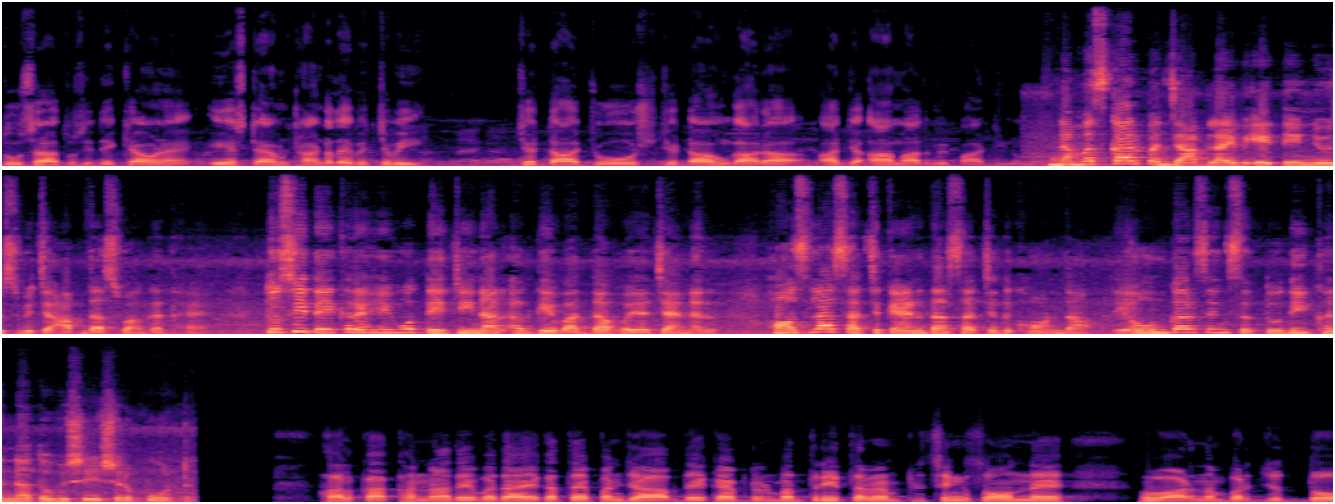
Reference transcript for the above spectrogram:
ਦੂਸਰਾ, ਤੁਸੀਂ ਦੇਖਿਆ ਹੋਣਾ, ਇਸ ਟਾਈਮ ਠੰਡ ਦੇ ਵਿੱਚ ਵੀ ਜਿੱਡਾ ਜੋਸ਼ ਜਿੱਡਾ ਹੁੰਗਾਰਾ ਅੱਜ ਆਮ ਆਦਮੀ ਪਾਰਟੀ ਨੂੰ। ਨਮਸਕਾਰ ਪੰਜਾਬ ਲਾਈਵ 18 ਨਿਊਜ਼ ਵਿੱਚ ਆਪ ਦਾ ਸਵਾਗਤ ਹੈ। ਤੁਸੀਂ ਦੇਖ ਰਹੇ ਹੋ ਤੇਜ਼ੀ ਨਾਲ ਅੱਗੇ ਵਧਦਾ ਹੋਇਆ ਚੈਨਲ। ਹੌਸਲਾ ਸੱਚ ਕਹਿਣ ਦਾ ਸੱਚ ਦਿਖਾਉਣ ਦਾ ਤੇ ਓਮਕਾਰ ਸਿੰਘ ਸੱਤੂ ਦੀ ਖੰਨਾ ਤੋਂ ਵਿਸ਼ੇਸ਼ ਰਿਪੋਰਟ। ਹਲਕਾ ਖੰਨਾ ਦੇ ਵਿਧਾਇਕ ਅਤੇ ਪੰਜਾਬ ਦੇ ਕੈਬਨਿਟ ਮੰਤਰੀ ਤਰਨਪ੍ਰੀਤ ਸਿੰਘ ਸੋਨ ਨੇ ਵਾਰਡ ਨੰਬਰ 2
